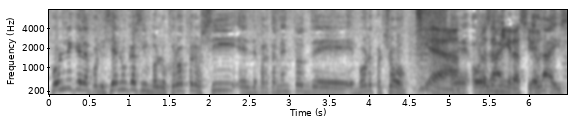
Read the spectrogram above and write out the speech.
ponle que la policía nunca se involucró, pero sí el departamento de Border Patrol. Yeah, o esa el, es migración. el ICE.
